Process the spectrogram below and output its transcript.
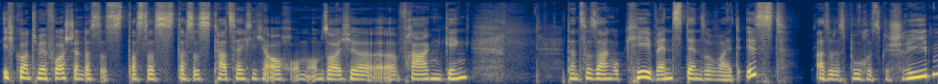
ich konnte mir vorstellen, dass es, dass das, dass es tatsächlich auch um, um solche äh, Fragen ging. Dann zu sagen, okay, wenn es denn soweit ist, also das Buch ist geschrieben,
